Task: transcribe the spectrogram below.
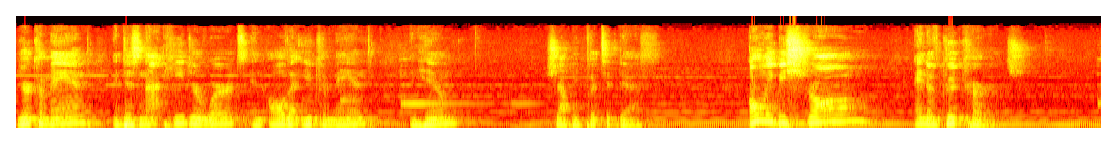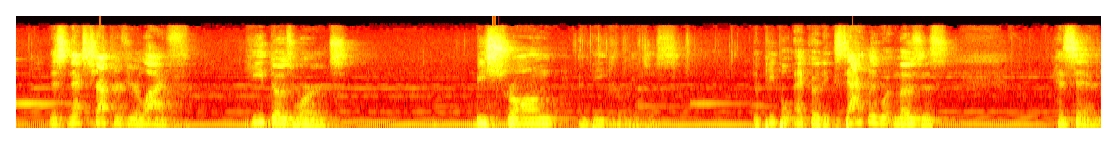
your command, and does not heed your words, and all that you command in him shall be put to death. Only be strong and of good courage. This next chapter of your life, heed those words. Be strong and be courageous. the people echoed exactly what Moses had said,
